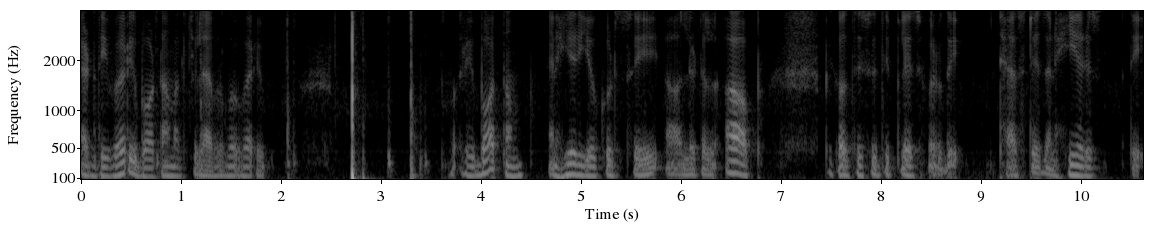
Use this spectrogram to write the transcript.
at the very bottom actually i will go very very bottom. And here you could see a little up because this is the place where the test is and here is the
